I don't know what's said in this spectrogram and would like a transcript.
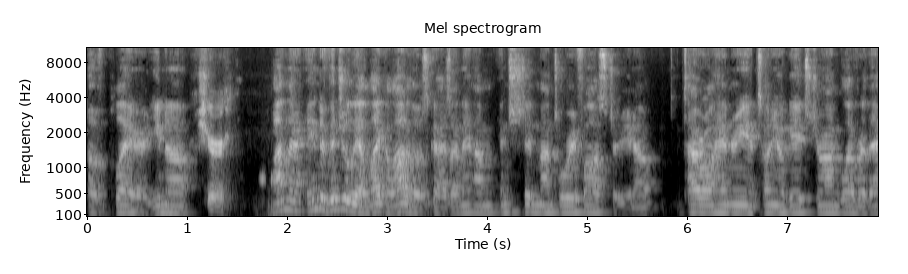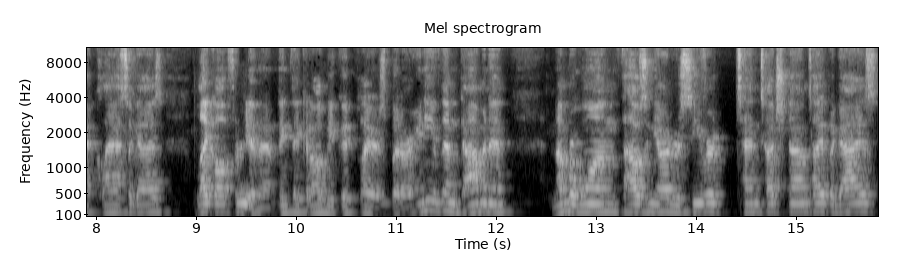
of player. You know, Sure. on there individually, I like a lot of those guys. I mean, I'm interested in Montori Foster, you know, Tyrell Henry, Antonio Gates, Jaron Glover, that class of guys. Like all three of them, think they could all be good players. But are any of them dominant, number one, thousand yard receiver, ten touchdown type of guys?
